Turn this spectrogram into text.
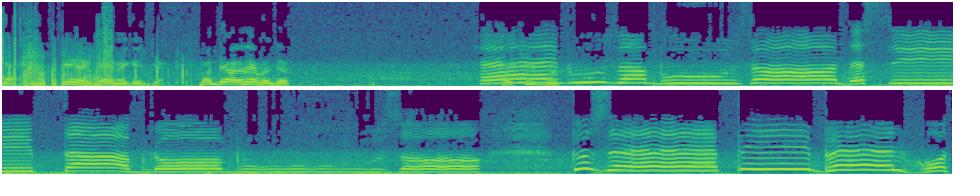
Na, énekelj meg egyet. Mondd el a nevedet. Hely, búza, búza, de szép tábla búza. Közepében hat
